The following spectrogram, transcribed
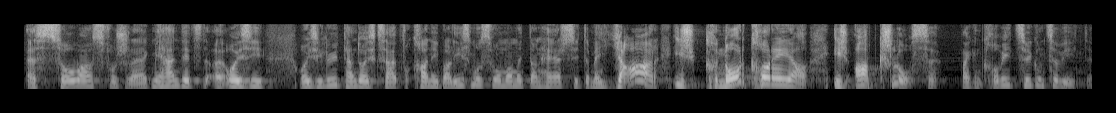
es sowas von schräg. Wir haben jetzt, äh, unsere, unsere Leute haben uns gesagt, von Kannibalismus, der momentan herrscht, seit einem Jahr ist Nordkorea ist abgeschlossen, wegen Covid-Zeug und so weiter.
